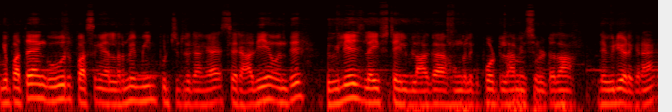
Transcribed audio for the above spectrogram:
இங்கே பார்த்தா எங்கள் ஊர் பசங்க எல்லாருமே மீன் பிடிச்சிட்டு இருக்காங்க. சரி அதையே வந்து வில்லேஜ் லைஃப் ஸ்டைல் விலாகாக உங்களுக்கு போட்டுலாமே சொல்லிட்டு தான் இந்த வீடியோ எடுக்கிறேன்.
